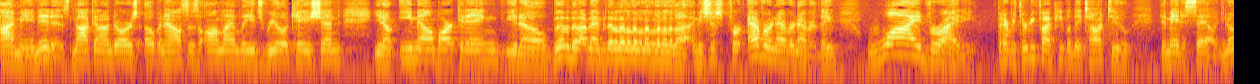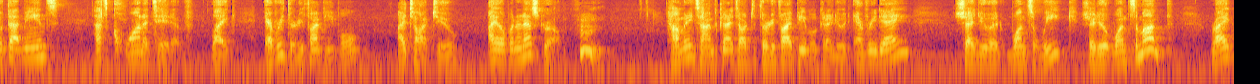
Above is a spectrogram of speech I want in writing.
I mean, it is knocking on doors, open houses, online leads, relocation, you know, email marketing, you know, blah, blah, blah, blah, blah, blah, blah, blah. I mean, it's just forever and ever and ever. They wide variety. But every 35 people they talked to, they made a sale. You know what that means? That's quantitative. Like every 35 people I talk to, I open an escrow. Hmm. How many times can I talk to 35 people? Can I do it every day? Should I do it once a week? Should I do it once a month? Right?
